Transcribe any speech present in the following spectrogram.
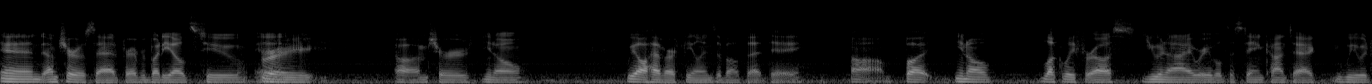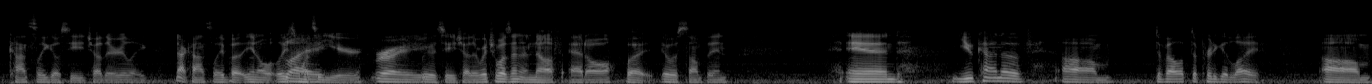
and I'm sure it was sad for everybody else too. And, Right. Uh, I'm sure you know. We all have our feelings about that day, um, but you know, luckily for us, you and I were able to stay in contact. We would constantly go see each other, like not constantly, but you know, at least once a year Right. we would see each other, which wasn't enough at all, but it was something. And you kind of um, developed a pretty good life. Um,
